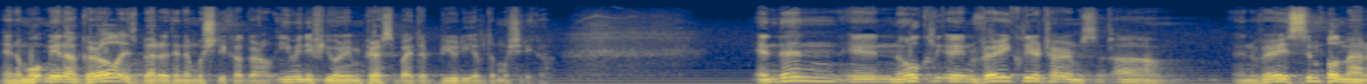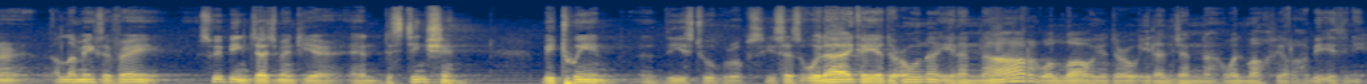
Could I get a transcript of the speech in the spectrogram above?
and a mu'mina girl is better than a mushrika girl, even if you are impressed by the beauty of the mushrika. And then, in, no clear, in very clear terms, uh, in a very simple manner, Allah makes a very sweeping judgment here and distinction between these two groups. He says, أُولَٰئِكَ يَدْعُونَ إِلَى النَّارِ وَاللَّهُ يَدْعُو إِلَى الْجَنَّةِ وَالْمَغْفِرَةِ بِإِذْنِهِ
